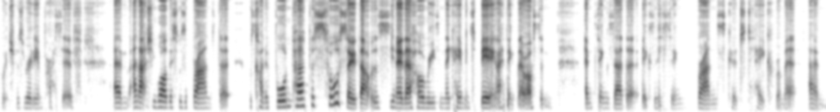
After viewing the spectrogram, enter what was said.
which was really impressive. Um, and actually, while this was a brand that was kind of born purposeful, so that was, you know, their whole reason they came into being, I think there are some um, things there that existing brands could take from it. Um,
